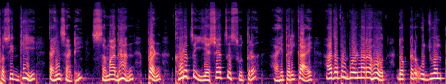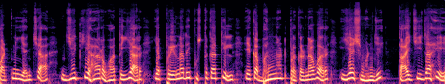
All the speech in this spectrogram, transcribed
प्रसिद्धी काहींसाठी समाधान पण खरंच यशाचं सूत्र आहे तरी काय? आज आपण बोलणार आहोत डॉक्टर उज्ज्वल पाटणी यांच्या जीत की हार व्हा तयार या प्रेरणादायी पुस्तकातील एका भन्नाट प्रकरणावर यश म्हणजे काय चीज आहे?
